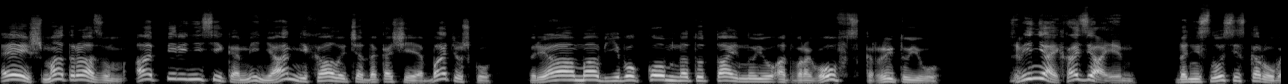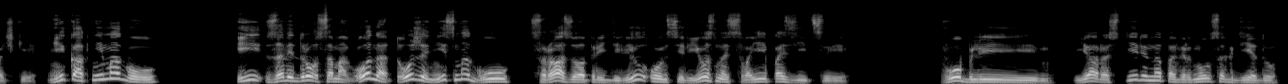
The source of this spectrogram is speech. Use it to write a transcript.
«Эй, шмат разум, а перенеси-ка меня, Михалыча да Кощея батюшку, Прямо в его комнату тайную от врагов скрытую. «Звеняй, хозяин!» — донеслось из коробочки. «Никак не могу!» «И за ведро самогона тоже не смогу», — сразу определил он серьезность своей позиции. «Во блин!» — я растерянно повернулся к деду.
